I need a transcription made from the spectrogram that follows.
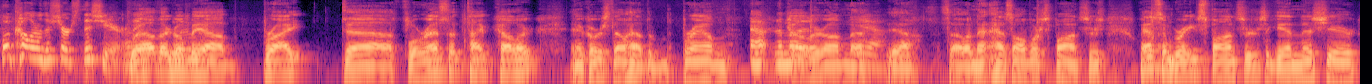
what color are the shirts this year? Are Well, they're going to be a bright uh, fluorescent type color, and of course they'll have the brown Uh, the mud. color on the Yeah. yeah. So and that has all of our sponsors. We have some great sponsors again this year.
